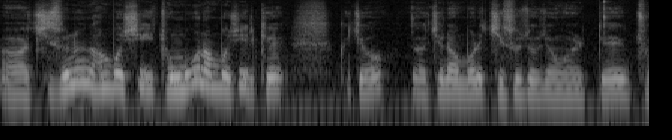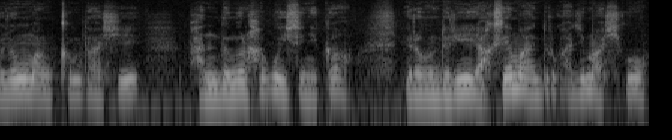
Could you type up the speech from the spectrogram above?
어, 지수는 한 번씩 종목은 한 번씩 이렇게 그죠? 어, 지난번에 지수 조정할 때 조정만큼 다시 반등을 하고 있으니까 여러분들이 약세 마인드로 가지 마시고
